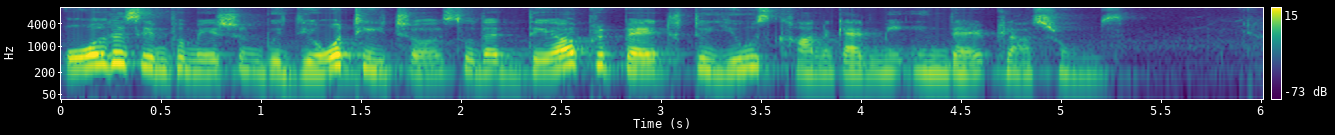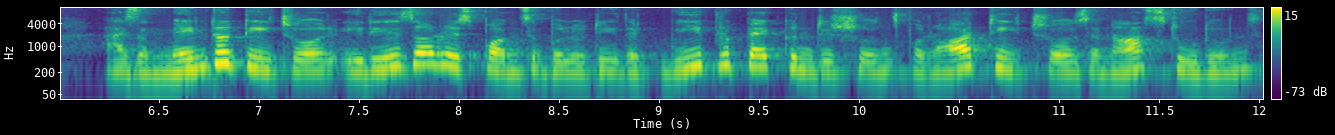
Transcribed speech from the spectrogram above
all this information with your teachers so that they are prepared to use Khan Academy in their classrooms. As a mentor teacher, it is our responsibility that we prepare conditions for our teachers and our students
